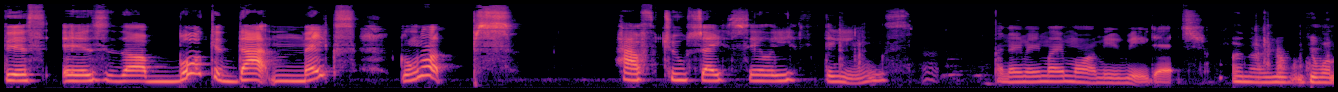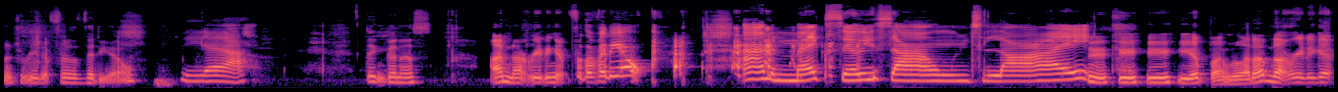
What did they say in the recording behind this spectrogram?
this is the book that makes grown-ups have to say silly things. And I made my mommy read it. I know you you wanted to read it for the video. Yeah. Thank goodness. I'm not reading it for the video. And make silly sounds like yep, I'm glad I'm not reading it.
